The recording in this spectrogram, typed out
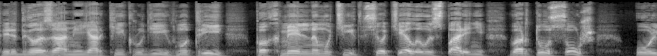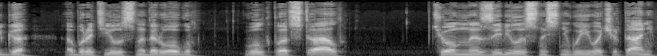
Перед глазами яркие круги, внутри похмельно мутит, все тело в испарине, во рту сушь. Ольга обратилась на дорогу, волк подстал, темно зыбилось на снегу его очертания.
